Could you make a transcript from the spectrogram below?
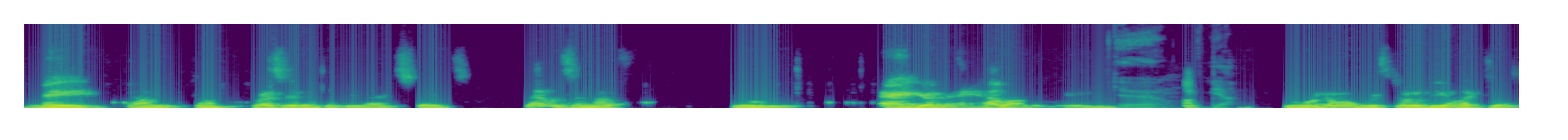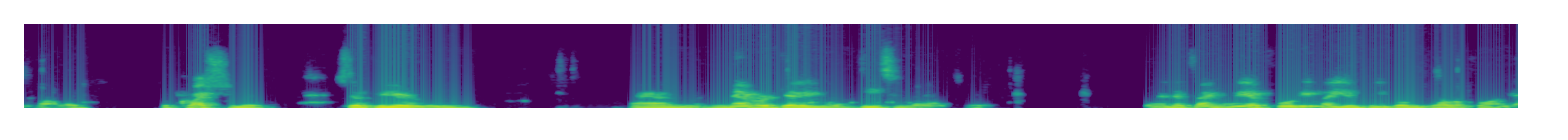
made Donald Trump president of the United States, that was enough to anger the hell out of me. Yeah. Yeah. You want to overthrow the electoral college, to question it severely, and never getting a decent answer. And the fact we have 40 million people in California,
